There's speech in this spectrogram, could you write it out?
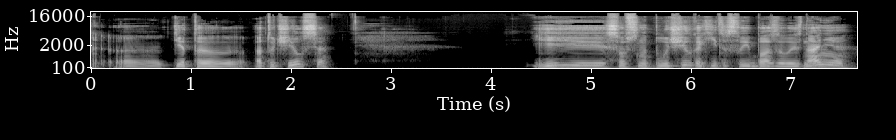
А, где-то отучился, и, собственно, получил какие-то свои базовые знания.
